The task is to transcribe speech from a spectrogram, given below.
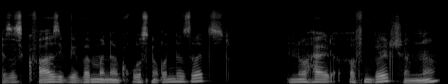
Es ist quasi wie wenn man in einer großen Runde sitzt, nur halt auf dem Bildschirm, ne?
